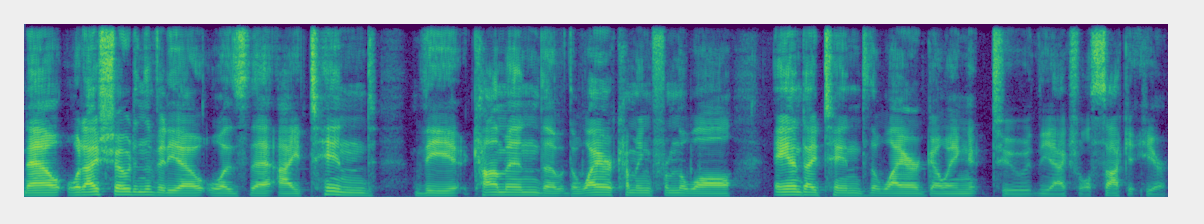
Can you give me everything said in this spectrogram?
Now, what I showed in the video was that I tinned the common, the, the wire coming from the wall, and I tinned the wire going to the actual socket here.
